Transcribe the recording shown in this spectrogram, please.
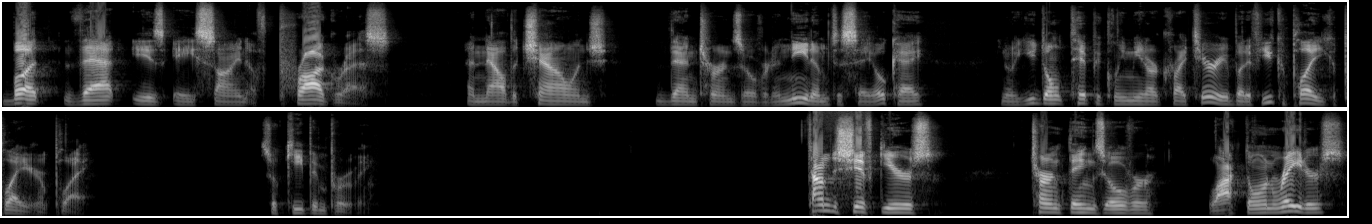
But that is a sign of progress. And now the challenge then turns over to Needham to say, okay, you know, you don't typically meet our criteria, but if you can play, you can play, you're going to play. So keep improving. Time to shift gears, turn things over. Locked on Raiders.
